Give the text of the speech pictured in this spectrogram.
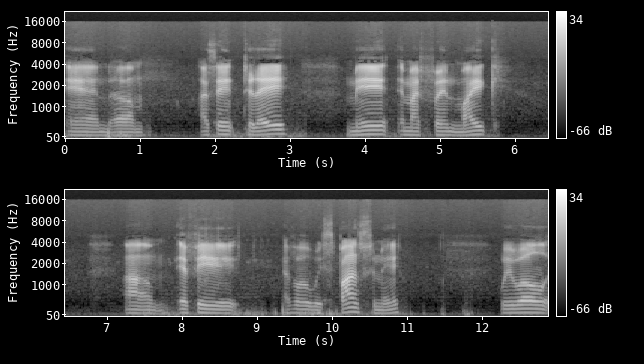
And um, I think today, me and my friend Mike, um, if he ever responds to me, we will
